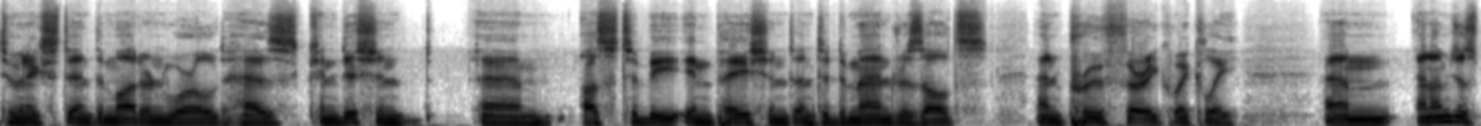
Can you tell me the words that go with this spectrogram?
to an extent the modern world has conditioned um, us to be impatient and to demand results and proof very quickly. Um, and I'm just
